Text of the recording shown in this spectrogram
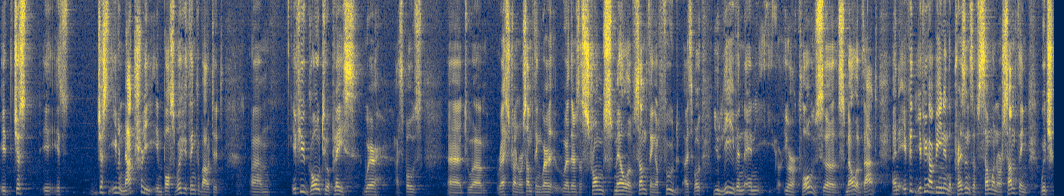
it just it, it's just even naturally impossible if you think about it. Um, if you go to a place where I suppose, uh, to a restaurant or something where, where there's a strong smell of something, of food, I suppose, you leave and, and your clothes uh, smell of that. And if, it, if you have been in the presence of someone or something which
